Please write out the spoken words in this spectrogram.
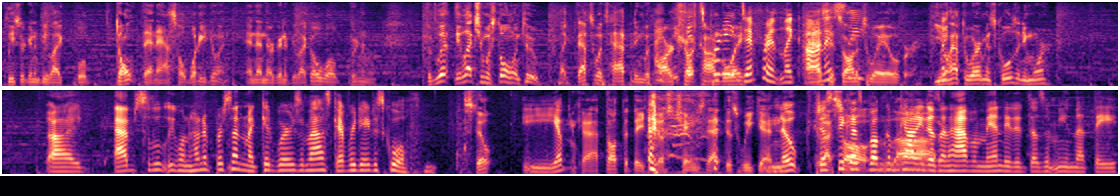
police are going to be like, well, don't then, asshole. What are you doing? And then they're going to be like, oh well, we're gonna- the, the election was stolen too. Like that's what's happening with I our think truck it's pretty convoy different. Like as honestly, it's on its way over. You don't have to wear them in schools anymore. I absolutely 100%. My kid wears a mask every day to school. Still, Yep. okay. I thought that they just changed that this weekend. Nope. I Just because Buncombe County doesn't have them mandated doesn't mean that they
